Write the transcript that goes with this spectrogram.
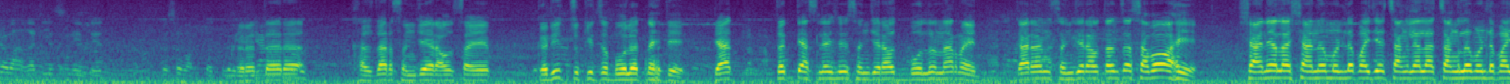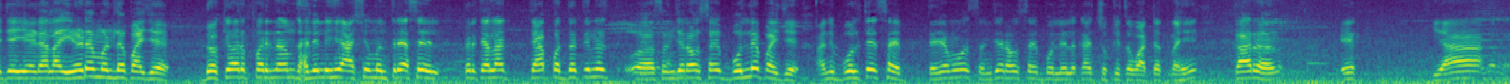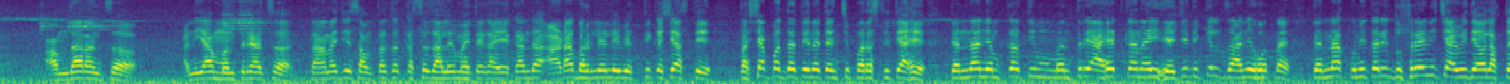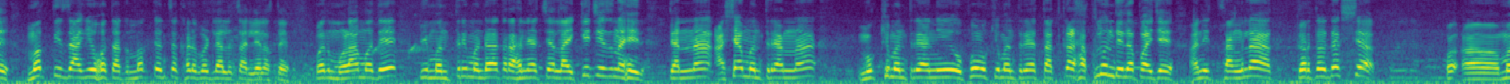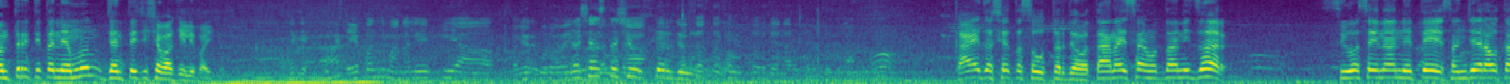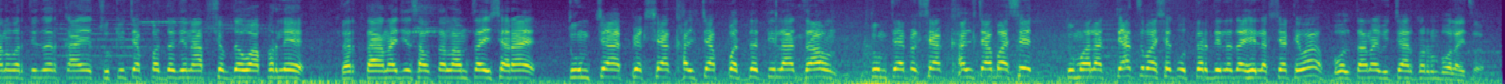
तुमच्या भागातलेच नेते कसं वागतात खरं तर खासदार संजय राऊत साहेब कधीच चुकीचं बोलत नाही ते. त्यात तथ्य असल्याशिवाय संजय राऊत बोलणार नाहीत. कारण संजय राऊतांचा स्वभाव आहे शाण्याला शानं म्हणलं पाहिजे चांगल्याला चांगलं म्हणलं पाहिजे येड्याला येडं म्हणलं पाहिजे. डोक्यावर परिणाम झालेली ही असे मंत्री असेल तर त्याला त्या पद्धतीनं संजय राऊत साहेब बोलले पाहिजे. आणि बोलते साहेब त्याच्यामुळं संजय राऊत साहेब बोललेलं काय चुकीचं वाटत नाही. कारण एक या आमदारांचं आणि या मंत्र्याचं तानाजी सावंताचं कसं झालं माहिती आहे का? एखादा आडा भरलेली व्यक्ती कशी असते तशा पद्धतीने त्यांची परिस्थिती आहे. त्यांना नेमकं ती मंत्री आहेत का नाही ह्याची देखील जाणीव होत नाही. त्यांना कुणीतरी दुसऱ्यांनी चावी द्यावं लागते. मग ती जागी होतात मग त्यांचं खडबडलेलं चाललेलं असते. पण मुळामध्ये ती मंत्रिमंडळात राहण्याच्या लायकीचीच नाहीत. त्यांना अशा मंत्र्यांना मुख्यमंत्र्यांनी उपमुख्यमंत्र्यांनी उपमुख्यमंत्री तात्काळ हाकलून दिलं पाहिजे आणि चांगला कर्तव्यक्ष प- अं, मंत्री तिथं नेमून जनतेची सेवा केली पाहिजे हे पण म्हणाले की आ, सगळे पुरावे जशास घेऊन तशी उद्या उत्तर देऊ. जशास तसं उत्तर देणार म्हणून. काय जसे तसं उत्तर द्यावं तानाजी सावंतांनी जर शिवसेना नेते संजय राऊतांवरती जर काय चुकीच्या पद्धतीने अपशब्द वापरले तर तानाजी सावताला आमचा इशारा आहे तुमच्यापेक्षा खालच्या पद्धतीला जाऊन तुमच्यापेक्षा खालच्या भाषेत तुम्हाला त्याच भाषेत उत्तर दिलं जाईल हे लक्षात ठेवा. बोलताना विचार करून बोलायचं.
